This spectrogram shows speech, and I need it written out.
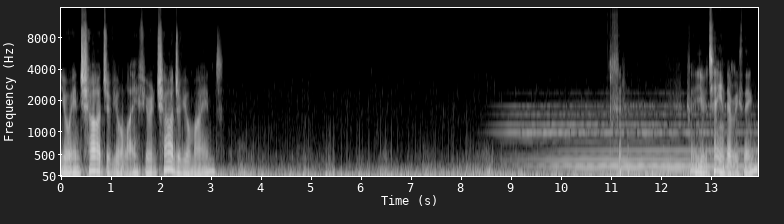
you're in charge of your life, you're in charge of your mind. You've attained everything.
